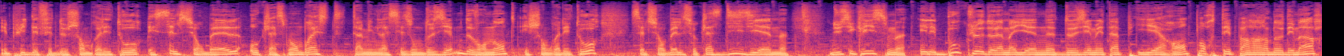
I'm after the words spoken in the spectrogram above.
et puis défaite de Chambray-les-Tours et Celle-sur-Belle. Au classement, Brest termine la saison deuxième devant Nantes et Chambray-les-Tours. Celle-sur-Belle se classe dixième. Du cyclisme et les boucles de la Mayenne, deuxième étape hier remportée par Arnaud Desmar.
